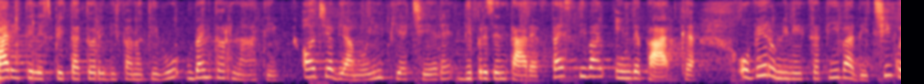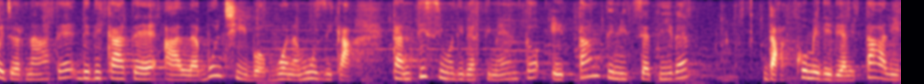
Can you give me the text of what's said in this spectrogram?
Cari telespettatori di Fano TV, bentornati. Oggi abbiamo il piacere di presentare Festival in the Park, ovvero un'iniziativa di cinque giornate dedicate al buon cibo, buona musica, tantissimo divertimento e tante iniziative da commedie dialettali,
